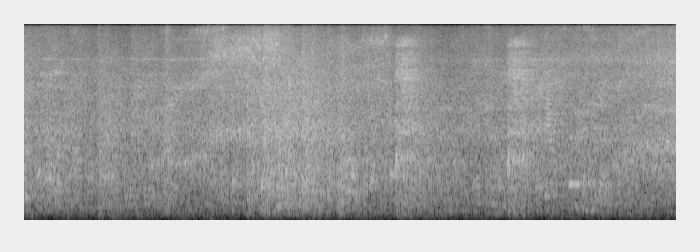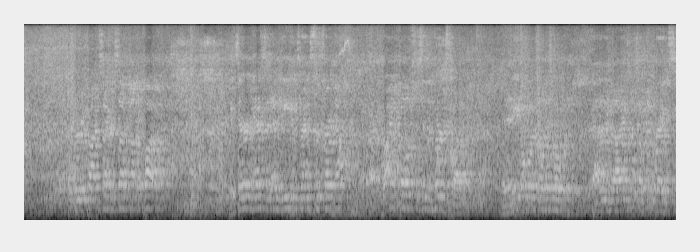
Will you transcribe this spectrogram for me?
35 seconds left on the clock. It's Eric Guest and MD who transfers right now. Ryan Phillips is in the third spot. And it ain't over until it's over. Battery dies or something breaks.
